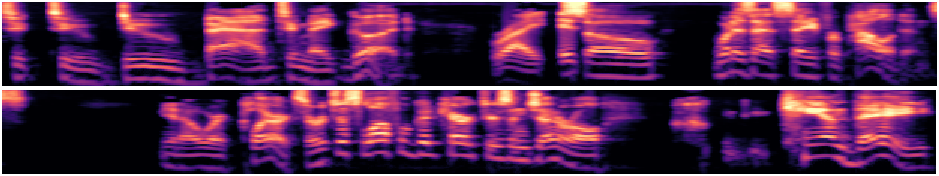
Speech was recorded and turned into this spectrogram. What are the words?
to to do bad to make good. Right. It- so, what does that say for paladins? You know, or clerics or just lawful good characters in general? Can they?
